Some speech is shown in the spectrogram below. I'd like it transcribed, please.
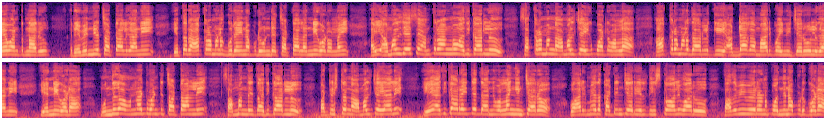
లేవంటున్నారు. రెవెన్యూ చట్టాలు కానీ ఇతర ఆక్రమణకు గురైనప్పుడు ఉండే చట్టాలన్నీ కూడా ఉన్నాయి. అవి అమలు చేసే యంత్రాంగం అధికారులు సక్రమంగా అమలు చేయకపోవటం వల్ల ఆక్రమణదారులకి అడ్డాగా మారిపోయిన చెరువులు కానీ ఇవన్నీ కూడా ముందుగా ఉన్నటువంటి చట్టాలని సంబంధిత అధికారులు పటిష్టంగా అమలు చేయాలి. ఏ అధికారైతే దాన్ని ఉల్లంఘించారో వారి మీద కఠిన చర్యలు తీసుకోవాలి. వారు పదవీ వివరణ పొందినప్పుడు కూడా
